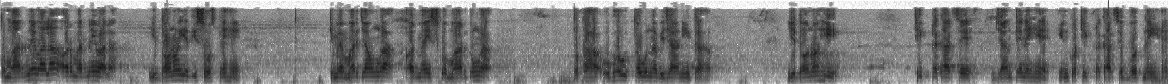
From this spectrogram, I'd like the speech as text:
तो मारने वाला और मरने वाला, ये दोनों यदि सोचते हैं कि मैं मर जाऊँगा और मैं इसको मार दूँगा तो कहा उभव तो न बिजानीत ये दोनों ही ठीक प्रकार से जानते नहीं है, इनको ठीक प्रकार से बोध नहीं है।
